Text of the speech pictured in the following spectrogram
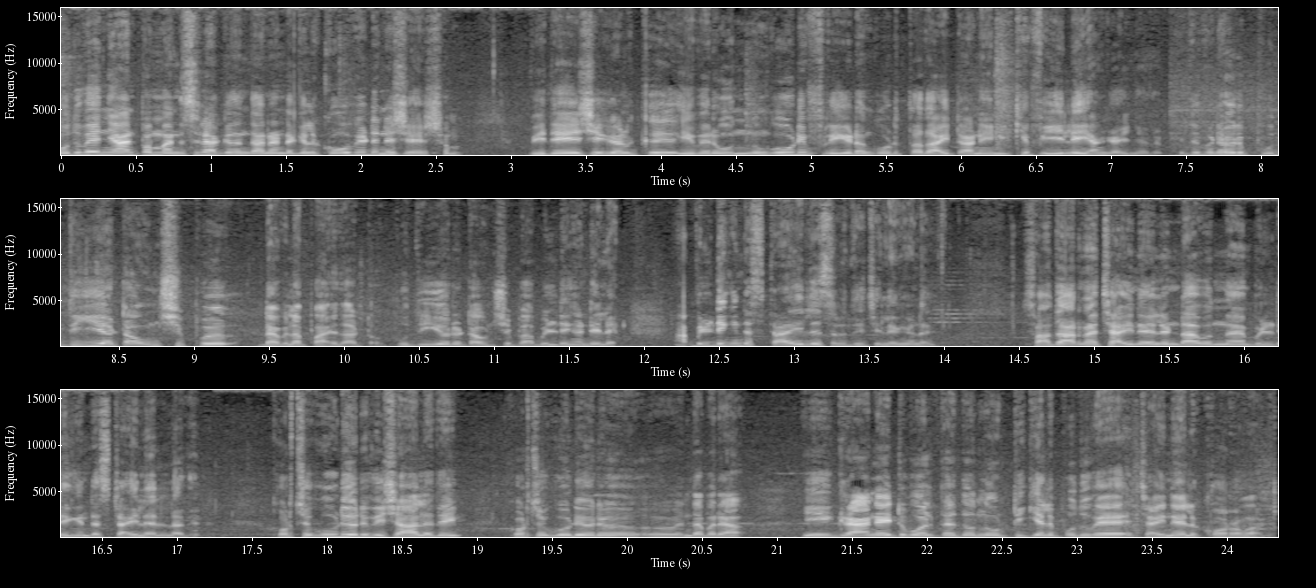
പൊതുവേ ഞാനിപ്പം മനസ്സിലാക്കുന്നത് എന്താണെന്നുണ്ടെങ്കിൽ കോവിഡിന് ശേഷം വിദേശികൾക്ക് ഇവർ ഒന്നും കൂടി ഫ്രീഡം കൊടുത്തതായിട്ടാണ് എനിക്ക് ഫീൽ ചെയ്യാൻ കഴിഞ്ഞത്. ഇതിവിടെ ഒരു പുതിയ ടൗൺഷിപ്പ് ഡെവലപ്പ് ആയതാട്ടോ. പുതിയൊരു ടൗൺഷിപ്പ് ആ ബിൽഡിംഗ് ഉണ്ടല്ലേ ആ ബിൽഡിങ്ങിന്റെ സ്റ്റൈൽ ശ്രദ്ധിച്ചില്ലേ നിങ്ങൾ സാധാരണ ചൈനയിൽ ഉണ്ടാവുന്ന ബിൽഡിങ്ങിന്റെ സ്റ്റൈലല്ല അത്. കുറച്ചുകൂടി ഒരു വിശാലതയും കുറച്ചുകൂടി ഒരു എന്താ പറയുക ഈ ഗ്രാനൈറ്റ് പോലത്തെ ഇതൊന്നും ഒട്ടിക്കൽ പൊതുവേ ചൈനയിൽ കുറവാണ്.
